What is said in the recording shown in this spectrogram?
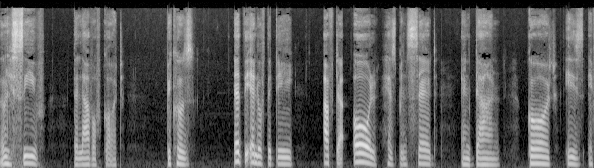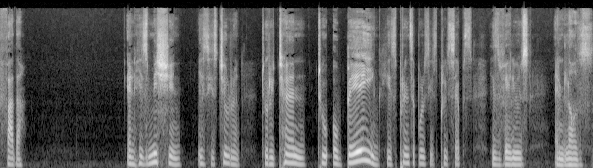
receive the love of God. Because at the end of the day, after all has been said and done, God is a father. And his mission is his children to return to obeying his principles, his precepts, his values, and laws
